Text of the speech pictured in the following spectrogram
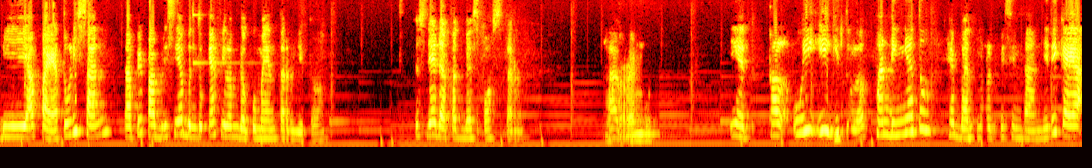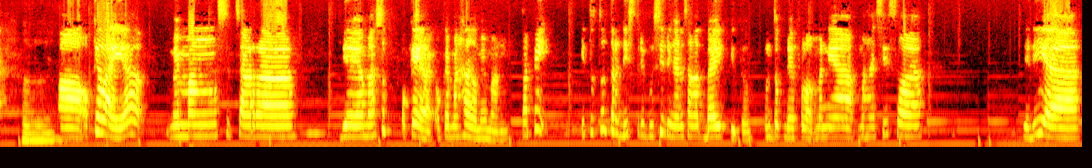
di apa ya tulisan, tapi publishnya bentuknya film dokumenter gitu. Terus dia dapat best poster. Wah, keren tuh. Iya, kalau UI gitu loh, fundingnya tuh hebat menurut Miss Intan. Jadi kayak Hmm. uh, oke lah ya, memang secara biaya masuk oke lah, oke mahal memang. Tapi itu tuh terdistribusi dengan sangat baik gitu untuk developmentnya mahasiswa. Jadi ya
